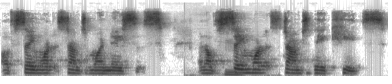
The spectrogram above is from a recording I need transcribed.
I've seen what it's done to my nieces, and I've seen what it's done to their kids.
